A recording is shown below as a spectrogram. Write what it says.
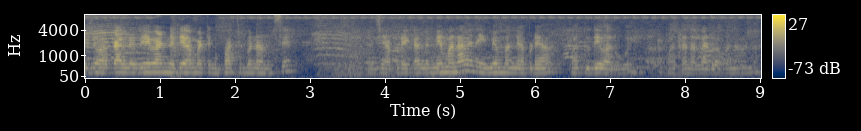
આપણે જો આ કાલે વેવાડને દેવા માટેનું ભાતું બનાવવાનું છે. જે આપણે કાલે મહેમાન આવે ને એ મહેમાનને આપણે આ ભાતું દેવાનું હોય ભાતાના લાડવા બનાવવાના.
